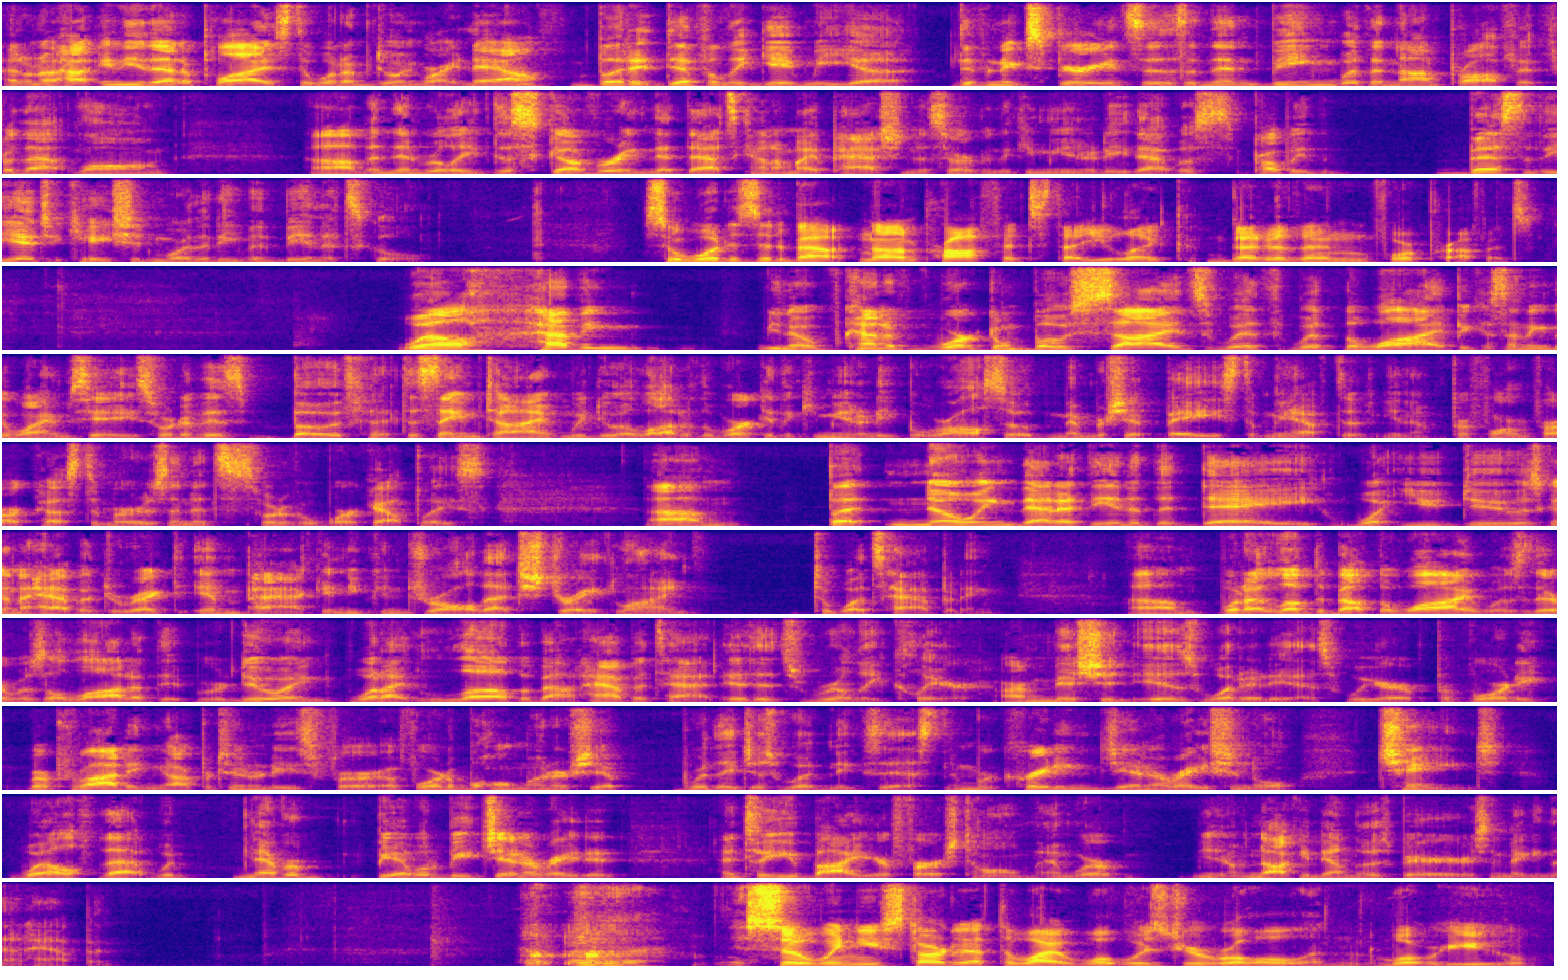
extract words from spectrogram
I don't know how any of that applies to what I'm doing right now, but it definitely gave me uh, different experiences. And then being with a nonprofit for that long, um, and then really discovering that that's kind of my passion to serving the community. That was probably the best of the education more than even being at school. So, what is it about nonprofits that you like better than for profits? Well, having you know kind of worked on both sides with with the Y because I think the YMCA sort of is both at the same time. We do a lot of the work in the community, but we're also membership based, and we have to you know perform for our customers, and it's sort of a workout place. Um, but knowing that at the end of the day, what you do is going to have a direct impact, and you can draw that straight line to what's happening. Um, what I loved about the Y was there was a lot of it we're doing. What I love about Habitat is it's really clear. Our mission is what it is. We are providing we're providing opportunities for affordable home ownership where they just wouldn't exist, and we're creating generational change, wealth that would never be able to be generated until you buy your first home, and we're you know knocking down those barriers and making that happen. so when you started at the Y, what was your role and what were you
